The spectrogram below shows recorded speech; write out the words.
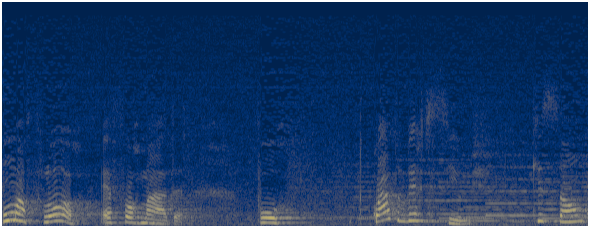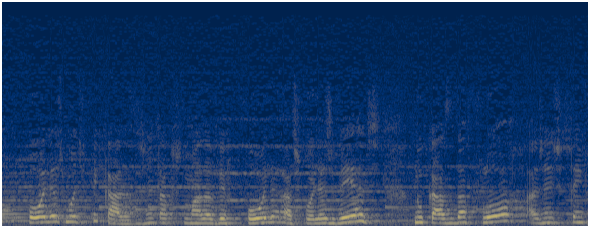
Uma flor é formada por quatro verticilos, que são folhas modificadas. A gente está acostumado a ver folha, as folhas verdes. No caso da flor, a gente tem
